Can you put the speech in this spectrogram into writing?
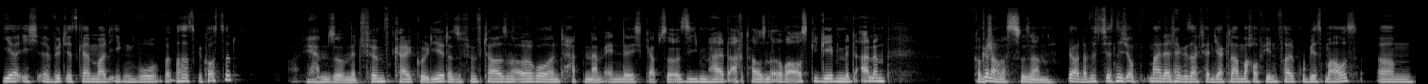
hier, ich äh, würde jetzt gerne mal irgendwo, was hat es gekostet? Wir haben so mit fünf kalkuliert, also 5000 Euro und hatten am Ende, ich glaube, so 7.500, 8.000 Euro ausgegeben mit allem. Kommt genau. schon was zusammen. Ja, da wüsste ich jetzt nicht, ob meine Eltern gesagt hätten, ja klar, mach auf jeden Fall, probier's mal aus. Ähm,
